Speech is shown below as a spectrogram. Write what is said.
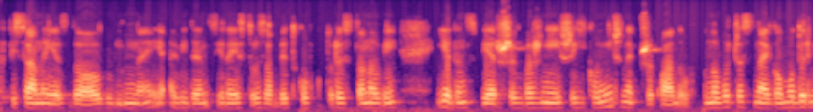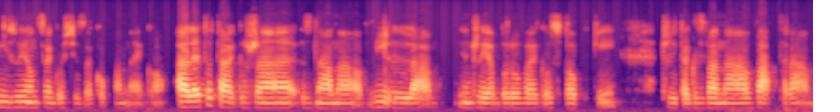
wpisany jest do gminnej ewidencji rejestru zabytków, który stanowi jeden z pierwszych, ważniejszych, ikonicznych przykładów nowoczesnego, modernizującego się Zakopanego. Ale to także znana willa Jędrzeja Borowego Stopki, czyli tak zwana Watra,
